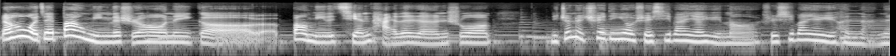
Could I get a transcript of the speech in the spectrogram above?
然后我在报名的时候，那个报名的前台的人说：“你真的确定要学西班牙语吗？学西班牙语很难呢，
